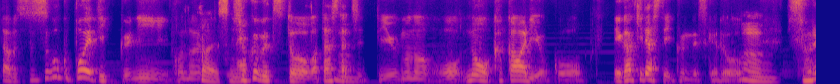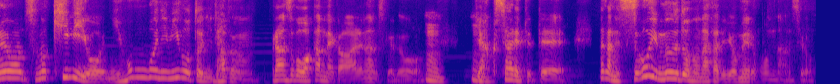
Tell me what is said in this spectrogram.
多分すごくポエティックに、この植物と私たちっていうものを、の関わりをこう描き出していくんですけど、うん。それを、その機微を日本語に見事に多分、フランス語わかんないからあれなんですけど、うん。うん訳されてて、なんかね、すごいムードの中で読める本なんですよ。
